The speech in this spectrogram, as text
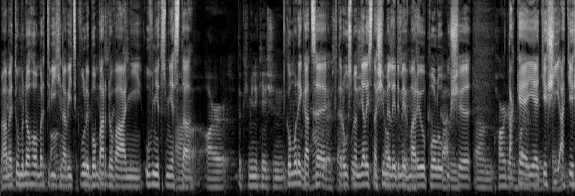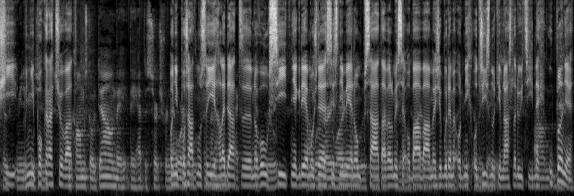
Máme tu mnoho mrtvých navíc kvůli bombardování uvnitř města. Komunikace, kterou jsme měli s našimi lidmi v Mariupolu, už eh, také je těžší a těžší v ní pokračovat. Oni pořád musí hledat novou síť, někdy je možné si s nimi jenom psát a velmi se obáváme, že budeme od nich odříznuti v následujících dnech úplně.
